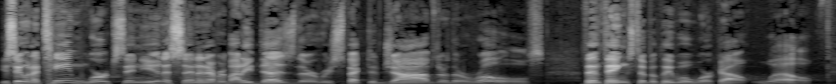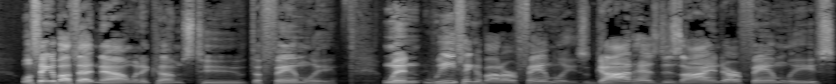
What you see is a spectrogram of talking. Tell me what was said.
You see, when a team works in unison and everybody does their respective jobs or their roles, then things typically will work out well. Well, think about that now when it comes to the family. When we think about our families, God has designed our families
